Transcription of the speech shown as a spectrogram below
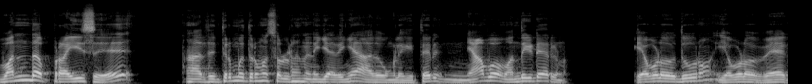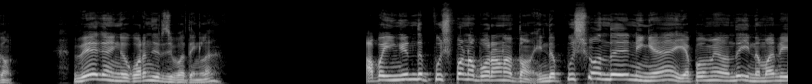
வந்த ப்ரைஸு அது திரும்ப திரும்ப சொல்கிறேன்னு நினைக்காதீங்க. அது உங்களுக்கு தெரி ஞாபகம் வந்துக்கிட்டே இருக்கணும். எவ்வளோ தூரம் எவ்வளோ வேகம். வேகம் இங்கே குறைஞ்சிருச்சு பார்த்தீங்களா அப்போ இங்கேருந்து புஷ் பண்ண போகிறான்னு அர்த்தம். இந்த புஷ் வந்து நீங்கள் எப்போவுமே வந்து இந்த மாதிரி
